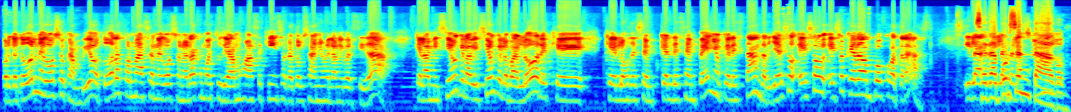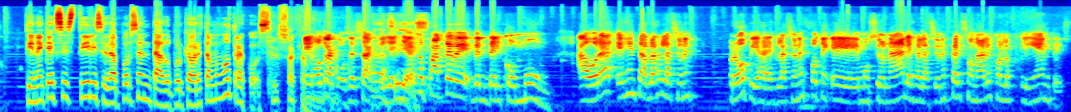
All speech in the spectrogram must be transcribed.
Porque todo el negocio cambió, toda la forma de hacer negocio no era como estudiábamos hace 15 o 14 años en la universidad. Que la misión, que la visión, que los valores, que, que, los que el desempeño, que el estándar, ya eso, eso, eso queda un poco atrás. Y se da por sentado. tiene que existir y se da por sentado porque ahora estamos en otra cosa. Exactamente. En otra cosa, exacto. ya, ya eso parte del común. Ahora es entablar relaciones propias, relaciones eh, emocionales, relaciones personales con los clientes,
